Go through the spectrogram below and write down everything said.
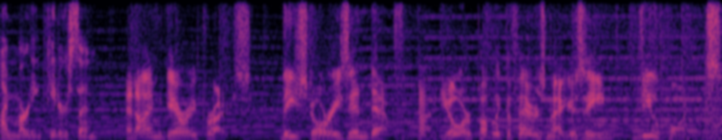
I'm Marty Peterson. And I'm Gary Price. These stories in depth on your public affairs magazine, Viewpoints.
